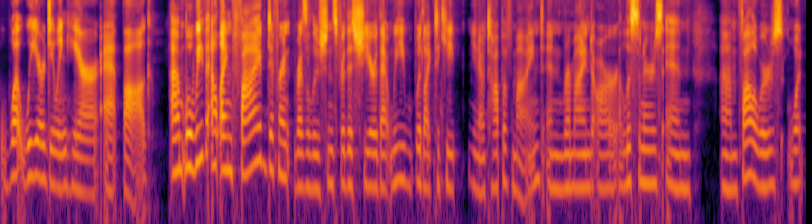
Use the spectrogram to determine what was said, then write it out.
what we are doing here at FOG. Um, well, we've outlined five different resolutions for this year that we would like to keep, you know, top of mind and remind our listeners and um, followers what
